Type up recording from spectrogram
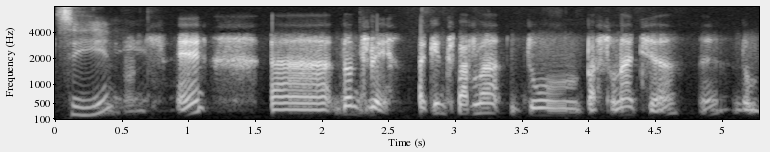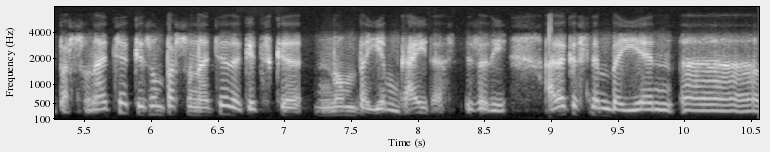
Sí? doncs, eh? Uh, doncs bé, aquí ens parla d'un personatge, eh? d'un personatge que és un personatge d'aquests que no en veiem gaires. És a dir, ara que estem veient eh,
